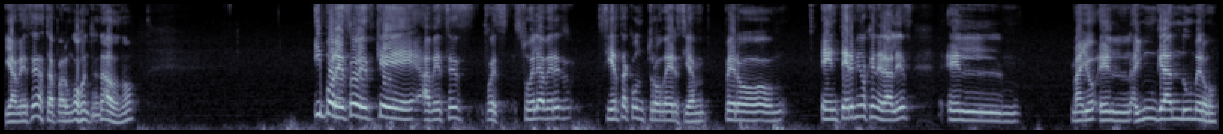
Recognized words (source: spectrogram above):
y a veces hasta para un ojo entrenado, ¿no? Y por eso es que a veces pues suele haber cierta controversia, pero en términos generales el mayor, el, hay un gran número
